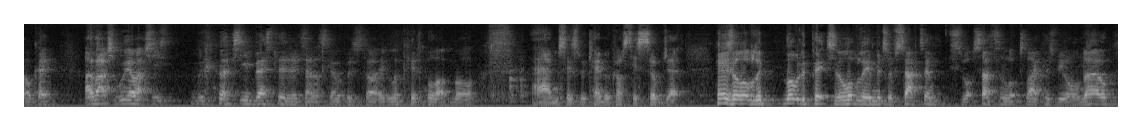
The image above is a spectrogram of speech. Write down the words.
Okay, I've actually we have actually we've actually invested in a telescope and started looking a lot more um, since we came across this subject. Here's a lovely lovely picture, a lovely image of Saturn. This is what Saturn looks like, as we all know,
